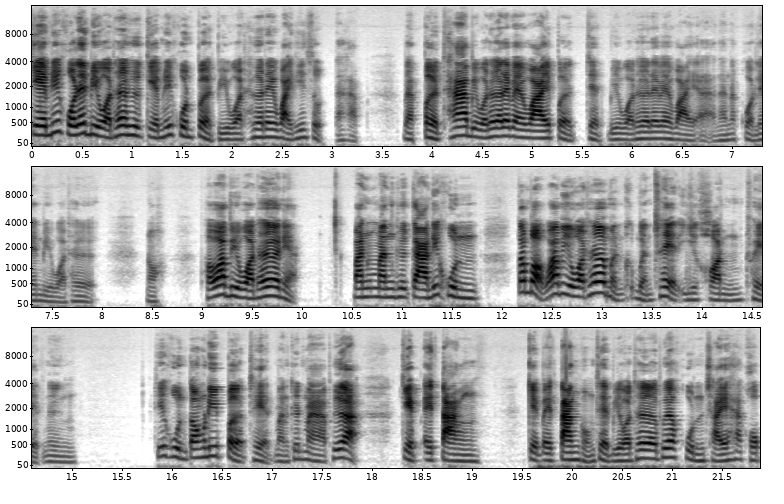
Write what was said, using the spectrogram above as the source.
เกมที่ควรเล่นบิลวอเตอร์คือเกมที่คุณเปิดบิลวอเตอร์ได้ไวที่สุดนะครับแบบเปิด5บิลวอเตอร์ได้ไวๆเปิด7บิลวอเตอร์ได้ไวๆอะอันนั้นควรเล่นบิลวอเตอร์เนาะเพราะว่าบิลวอเตอร์เนี่ยมันมันคือการที่คุณ ต้องบอกว่าบิลวอเตอร์เหมือนเหมือนเทรดอีคอนเทรดหนึ่งที่คุณต้องรีบเปิดเทรดมันขึ้นมา เพื่อเก็บไอ้ตังเก็บไอ้ตังของเทรดบิลวอเตอร์เพื่อคุณใช้ครบ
